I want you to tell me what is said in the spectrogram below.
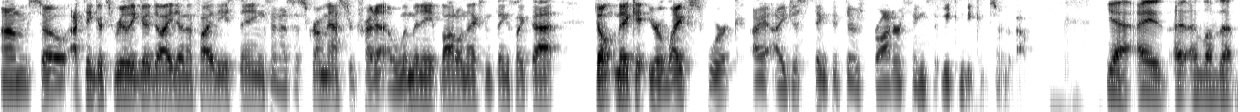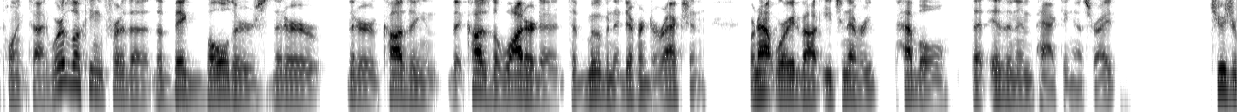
Um, so I think it's really good to identify these things, and as a Scrum Master, try to eliminate bottlenecks and things like that. Don't make it your life's work. I, I just think that there's broader things that we can be concerned about. Yeah, I I love that point, Todd. We're looking for the the big boulders that are that are causing that cause the water to to move in a different direction. We're not worried about each and every pebble that isn't impacting us, right? Choose your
